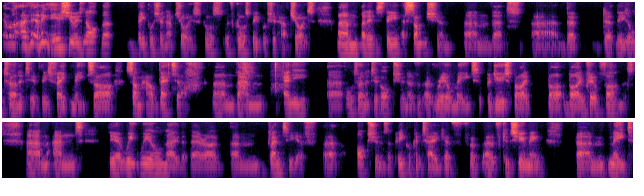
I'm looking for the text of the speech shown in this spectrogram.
Yeah, well, I, th- I, think the issue is not that people shouldn't have choice. Of course, of course, people should have choice, um, but it's the assumption um, that uh, that that these alternative, these fake meats, are somehow better um, than any uh, alternative option of, of, real meat produced by by, by real farmers, um, and yeah, we, we all know that there are um, plenty of uh, options that people can take of, of consuming um, meat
